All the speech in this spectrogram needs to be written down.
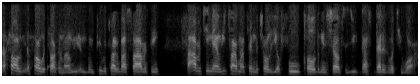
That's all. That's all we're talking about. When when people talk about sovereignty, sovereignty, man. When you talk about taking control of your food, clothing, and shelter, you that's that is what you are.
